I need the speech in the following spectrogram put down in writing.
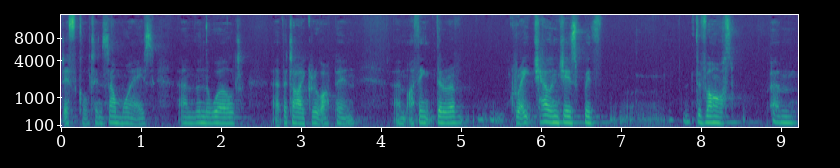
difficult in some ways um, than the world uh, that I grew up in. Um, I think there are great challenges with the vast um,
